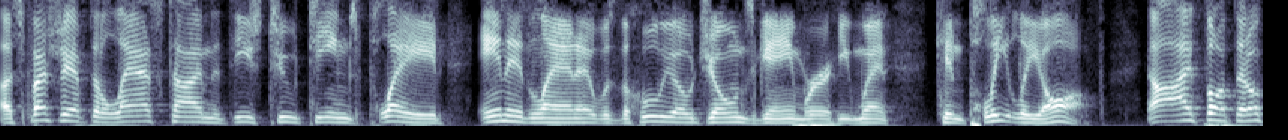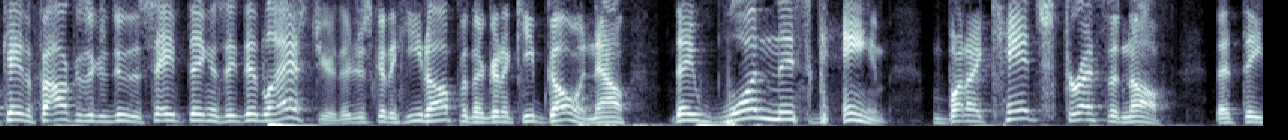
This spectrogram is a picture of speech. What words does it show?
especially after the last time that these two teams played in Atlanta, it was the Julio Jones game where he went completely off. I thought that okay, the Falcons are going to do the same thing as they did last year. They're just going to heat up and they're going to keep going. Now they won this game, but I can't stress enough that they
